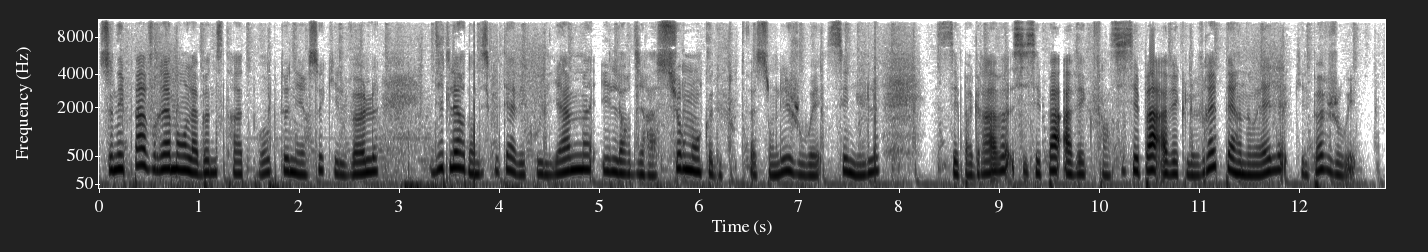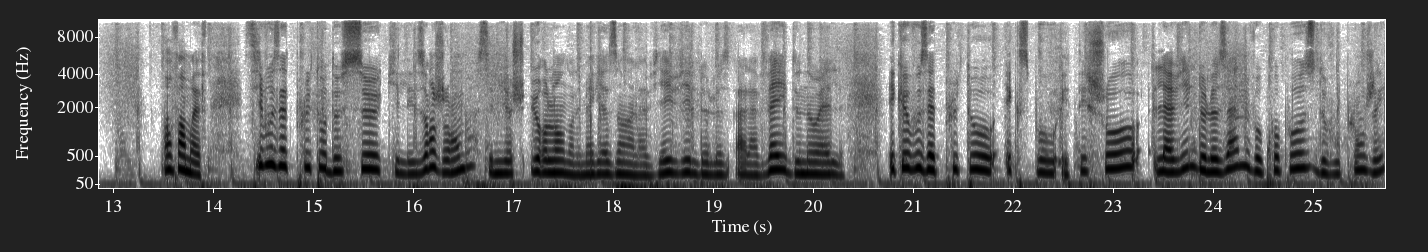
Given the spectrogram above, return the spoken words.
ce n'est pas vraiment la bonne strate pour obtenir ce qu'ils veulent, dites-leur d'en discuter avec William, il leur dira sûrement que de toute façon les jouets c'est nul. C'est pas grave si c'est pas avec si c'est pas avec le vrai Père Noël qu'ils peuvent jouer. Enfin bref, si vous êtes plutôt de ceux qui les enjambent, ces mioches hurlant dans les magasins à la vieille ville de à la veille de Noël, et que vous êtes plutôt expo et chaud, la ville de Lausanne vous propose de vous plonger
